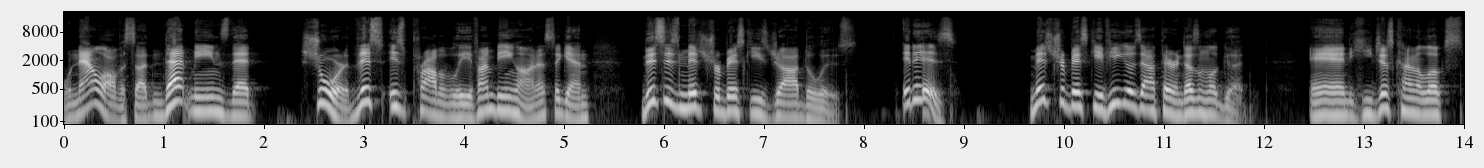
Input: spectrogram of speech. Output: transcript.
Well, now all of a sudden, that means that, sure, this is probably, if I'm being honest, again, this is Mitch Trubisky's job to lose. It is. Mitch Trubisky, if he goes out there and doesn't look good, and he just kind of looks,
